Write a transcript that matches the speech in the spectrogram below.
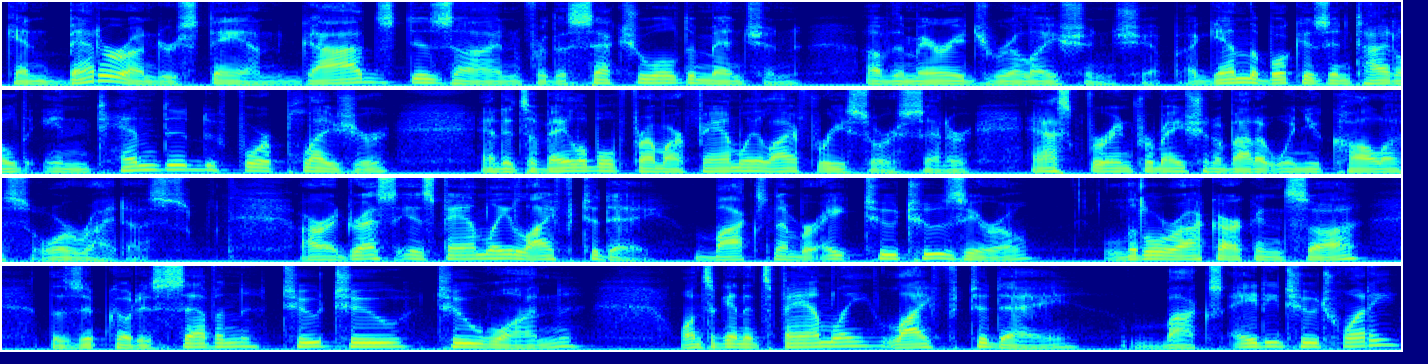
can better understand God's design for the sexual dimension of the marriage relationship. Again, the book is entitled Intended for Pleasure, and it's available from our Family Life Resource Center. Ask for information about it when you call us or write us. Our address is Family Life Today, box number 8220, Little Rock, Arkansas. The zip code is 72221. Once again, it's Family Life Today, box 8220,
